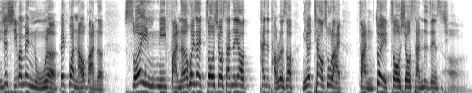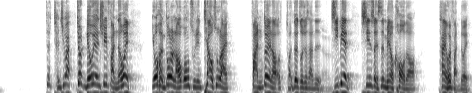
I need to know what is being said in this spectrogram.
你就习惯被奴了，被惯老板了，所以你反而会在周休三日要开始讨论的时候，你会跳出来反对周休三日这件事情。就很奇怪，就留言区反而会有很多的劳工族群跳出来反对劳反对周休三日，即便薪水是没有扣的哦。他也会反对，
